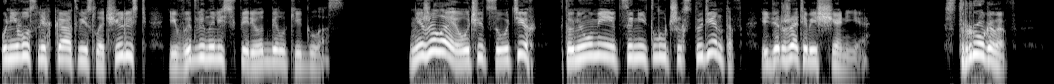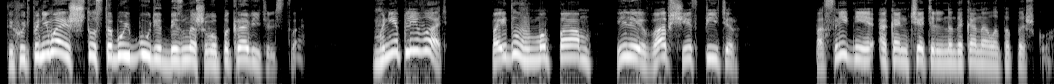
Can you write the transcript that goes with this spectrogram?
У него слегка отвисла челюсть и выдвинулись вперед белки глаз. Не желаю учиться у тех, кто не умеет ценить лучших студентов и держать обещания. «Строганов, ты хоть понимаешь, что с тобой будет без нашего покровительства?» «Мне плевать. Пойду в МПАМ или вообще в Питер». Последнее окончательно доконало ППшку.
